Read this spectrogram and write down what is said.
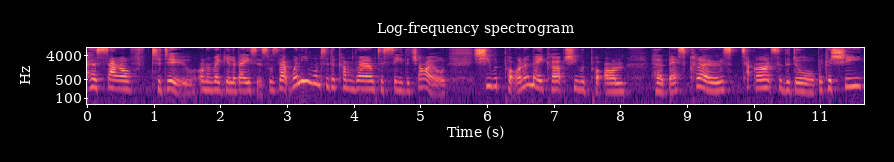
herself to do on a regular basis was that when he wanted to come round to see the child, she would put on her makeup, she would put on her best clothes to answer the door because she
